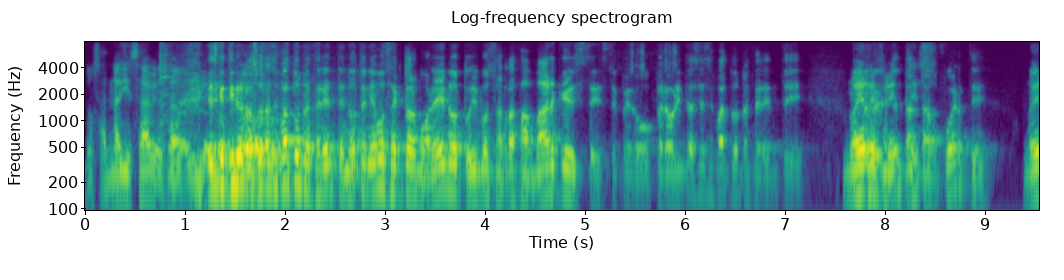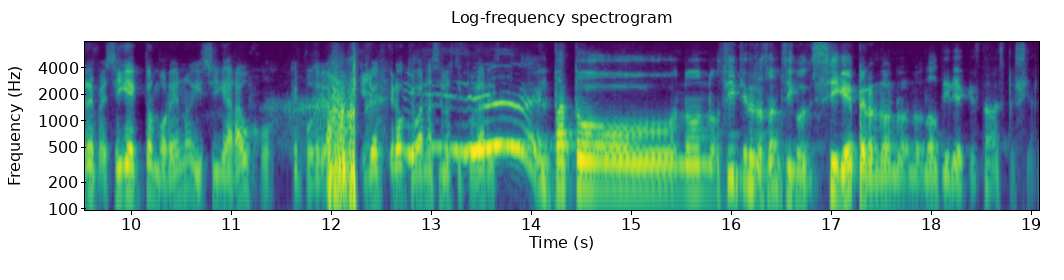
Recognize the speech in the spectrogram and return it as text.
o sea, nadie sabe. es que tiene razón, hace falta un referente, ¿no? Teníamos a Héctor Moreno, tuvimos a Rafa Márquez, este, pero, pero ahorita sí hace falta un referente. No hay referente tan, fuerte. No hay sigue Héctor Moreno y sigue Araujo, que podría, que yo creo que van a ser los titulares. Eh, el pato, no, no, sí tienes razón, sigo, sigue, pero no, no, no, no diría que estaba especial.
